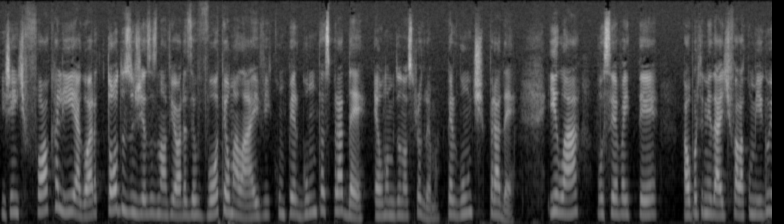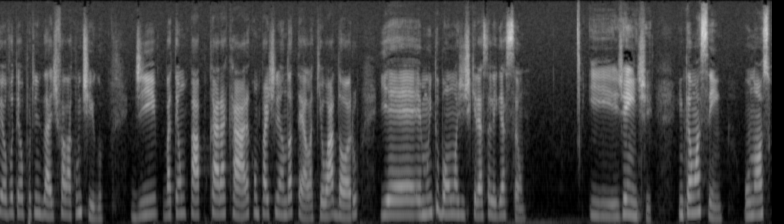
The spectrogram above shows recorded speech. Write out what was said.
e gente, foca ali, agora todos os dias às 9 horas eu vou ter uma live com perguntas para Dé, é o nome do nosso programa. Pergunte para Dé. E lá você vai ter a oportunidade de falar comigo e eu vou ter a oportunidade de falar contigo. De bater um papo cara a cara, compartilhando a tela, que eu adoro. E é, é muito bom a gente criar essa ligação. E, gente, então assim, o nosso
